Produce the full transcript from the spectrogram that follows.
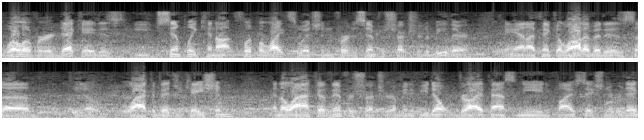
well over a decade is you simply cannot flip a light switch and for this infrastructure to be there. And I think a lot of it is, uh, you know, lack of education and a lack of infrastructure. I mean, if you don't drive past an E85 station every day,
